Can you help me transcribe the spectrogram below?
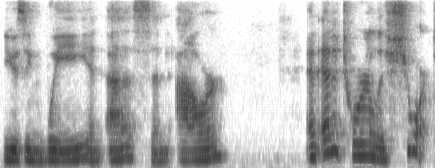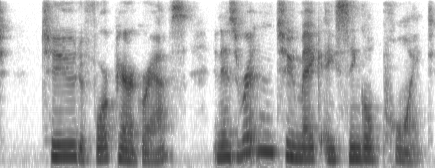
using we and us and our. An editorial is short, two to four paragraphs, and is written to make a single point,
